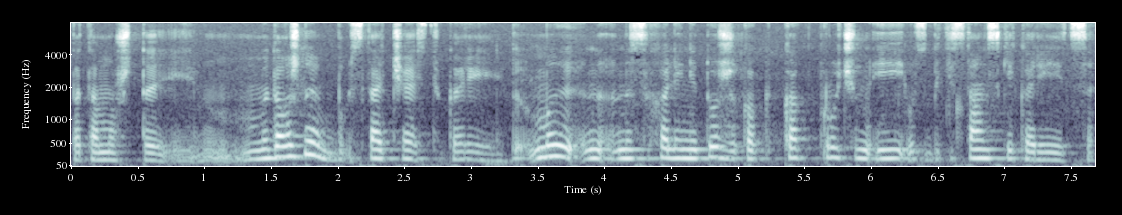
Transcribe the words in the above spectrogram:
потому что мы должны стать частью Кореи. Мы на Сахалине тоже, как, как впрочем, и узбекистанские корейцы,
